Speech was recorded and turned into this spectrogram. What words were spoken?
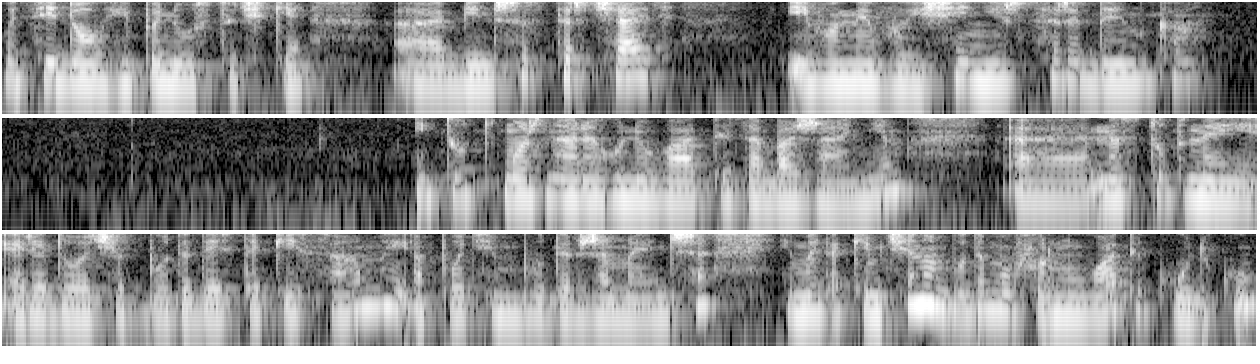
Оці довгі пелюсточки е, більше стирчать, і вони вищі, ніж серединка. І тут можна регулювати за бажанням. Е, Наступний рядочок буде десь такий самий, а потім буде вже менше. І ми таким чином будемо формувати кульку.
